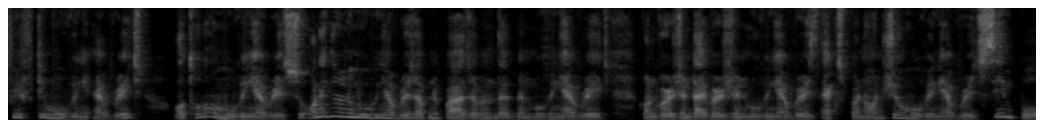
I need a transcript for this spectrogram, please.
ফিফটি মুভিং অ্যাভারেজ অথবা মুভিং অ্যাভারেজ সো অনেক ধরনের মুভিং অ্যাভারেজ আপনি পাওয়া যাবেন। দেখবেন moving average convergence divergence moving average exponential moving average simple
